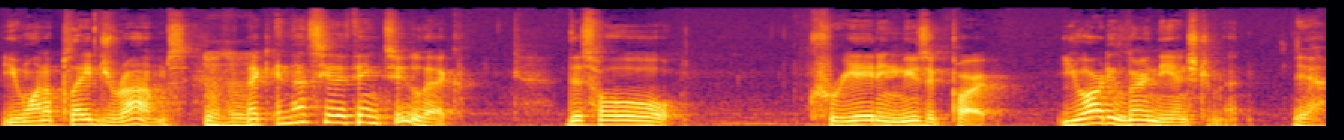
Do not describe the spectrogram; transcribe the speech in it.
You want to play drums. Mm-hmm. Like and that's the other thing too, like this whole creating music part. You already learned the instrument. Yeah.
